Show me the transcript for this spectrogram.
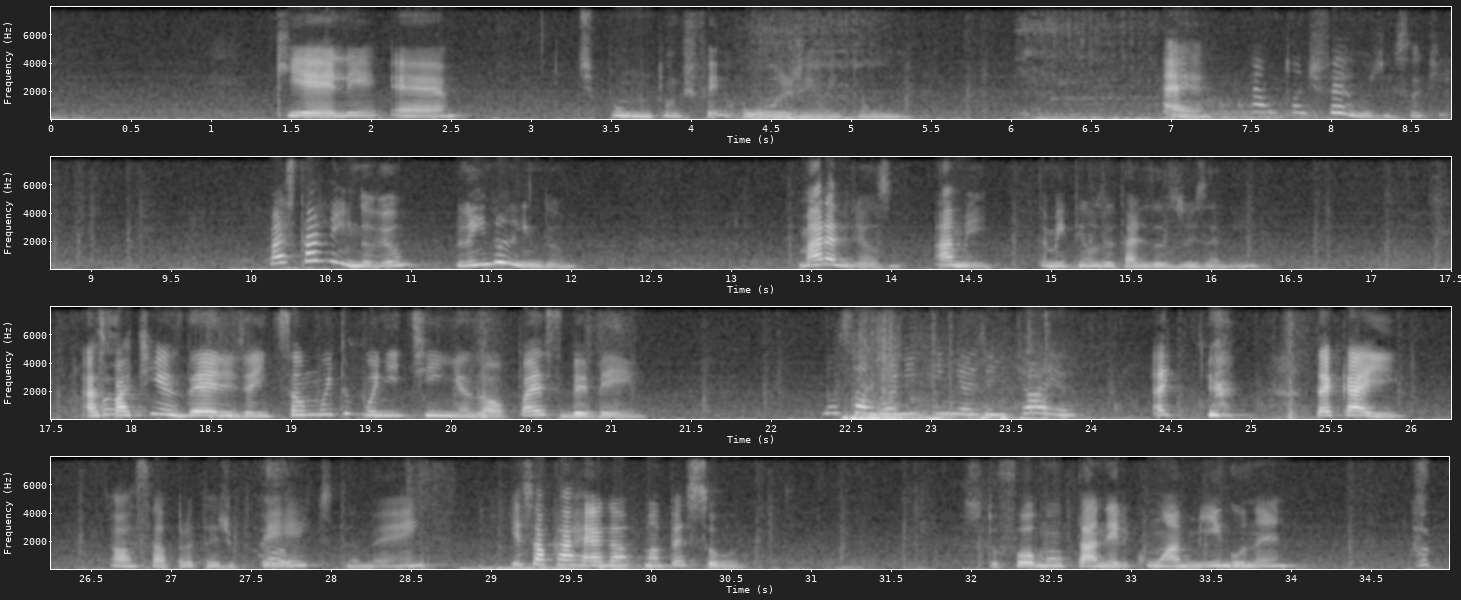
que ele é tipo um tom de ferrugem, ou então... É, é um tom de ferrugem isso aqui. Mas tá lindo, viu? Lindo, lindo. Maravilhoso. Amei. Também tem uns detalhes azuis ali. As patinhas dele, gente, são muito bonitinhas, ó. Parece bebê. Não são bonitinhas, gente, olha. Ai, até cair. Ó, só protege o peito também. E só carrega uma pessoa. Se tu for montar nele com um amigo, né?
